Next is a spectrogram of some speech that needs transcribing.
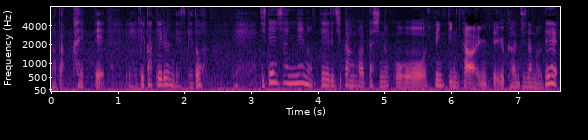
また帰って、えー、出かけるんですけど、え自転車にね乗っている時間が私のこう thinking time っていう感じなので、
